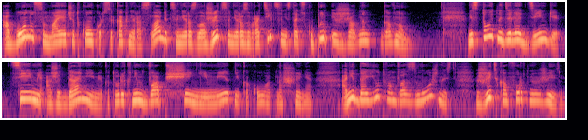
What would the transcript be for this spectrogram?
А бонусом маячат конкурсы «Как не расслабиться, не разложиться, не развратиться, не стать скупым и жадным говном». Не стоит наделять деньги теми ожиданиями, которые к ним вообще не имеют никакого отношения. Они дают вам возможность жить комфортную жизнь.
